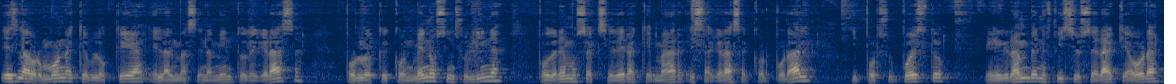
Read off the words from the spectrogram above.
es la hormona que bloquea el almacenamiento de grasa, por lo que con menos insulina podremos acceder a quemar esa grasa corporal y por supuesto el gran beneficio será que ahora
